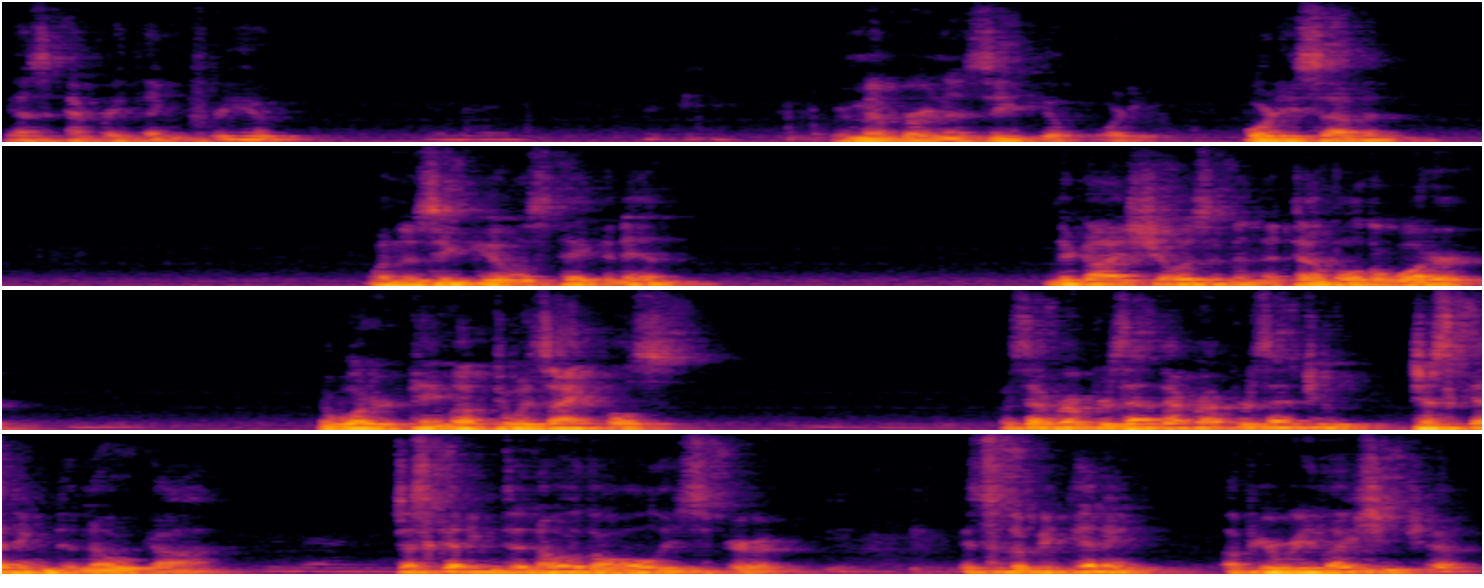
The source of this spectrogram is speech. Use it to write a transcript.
He has everything for you. Amen. Remember in Ezekiel 40, 47? When Ezekiel was taken in, the guy shows him in the temple the water. Mm-hmm. The water came up to his ankles. What's that represent? That represents you just getting to know God just getting to know the Holy Spirit. It's the beginning of your relationship.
